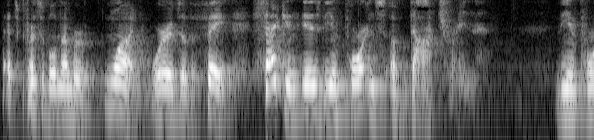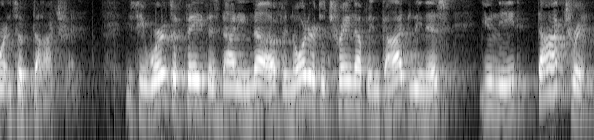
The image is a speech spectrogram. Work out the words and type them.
That's principle number one words of the faith. Second is the importance of doctrine. The importance of doctrine. You see, words of faith is not enough. In order to train up in godliness, you need doctrine.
